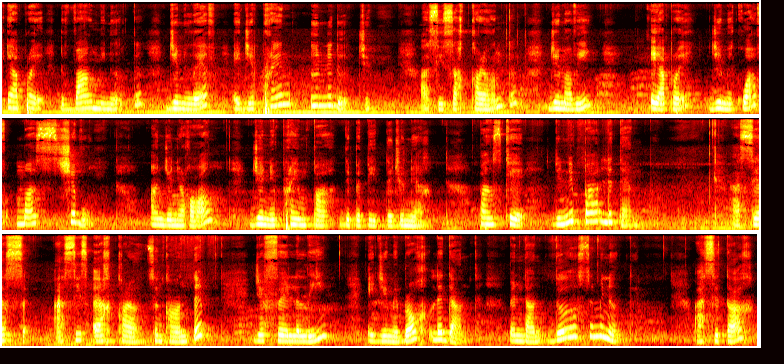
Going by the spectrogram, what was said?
et après de 20 minutes, je me lève et je prends une douche. À 6h40, je m'habille et après, je me coiffe mes cheveux. En général, je ne prends pas de petit déjeuner parce que je n'ai pas le temps. À 6, à 6h50, je fais le lit et je me brosse les dents pendant 12 minutes. À 7 heures,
